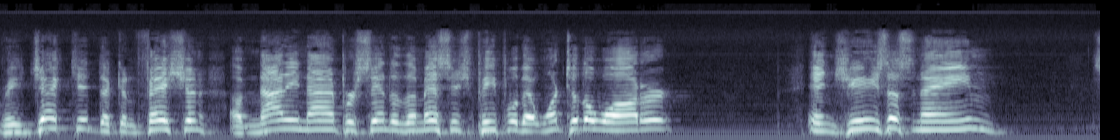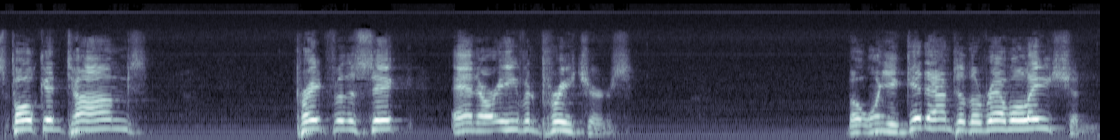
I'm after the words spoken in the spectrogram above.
rejected the confession of 99% of the message people that went to the water in Jesus' name, spoke in tongues, prayed for the sick, and are even preachers. But when you get down to the revelation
